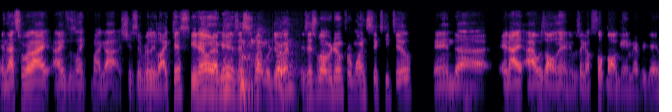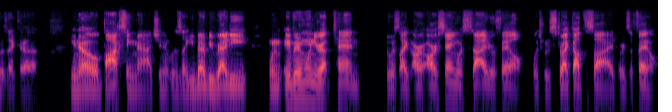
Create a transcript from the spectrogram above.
and that's what I I was like, my gosh, is it really like this? You know what I mean? Is this what we're doing? is this what we're doing for 162? And uh, and I I was all in. It was like a football game every day. It was like a you know boxing match, and it was like you better be ready when even when you're up ten. It was like our, our saying was side or fail, which was strike out the side or it's a fail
